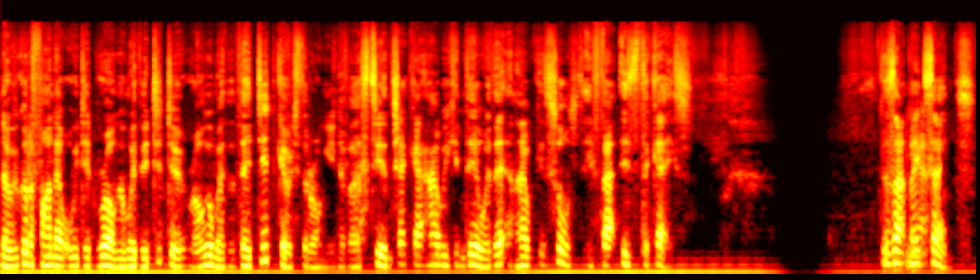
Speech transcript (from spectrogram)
No, we've got to find out what we did wrong and whether we did do it wrong and whether they did go to the wrong university and check out how we can deal with it and how we can sort it if that is the case. Does that make yeah, sense?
